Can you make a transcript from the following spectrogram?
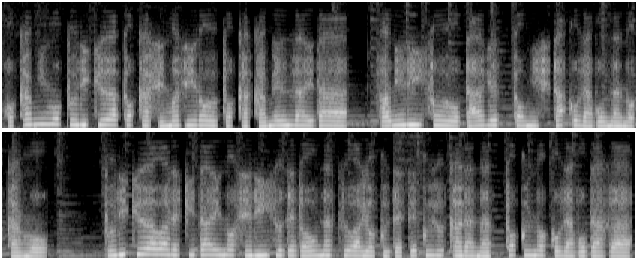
他にもプリキュアとか島次郎とか仮面ライダー、ファミリー層をターゲットにしたコラボなのかも。プリキュアは歴代のシリーズでドーナツはよく出てくるから納得のコラボだが。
